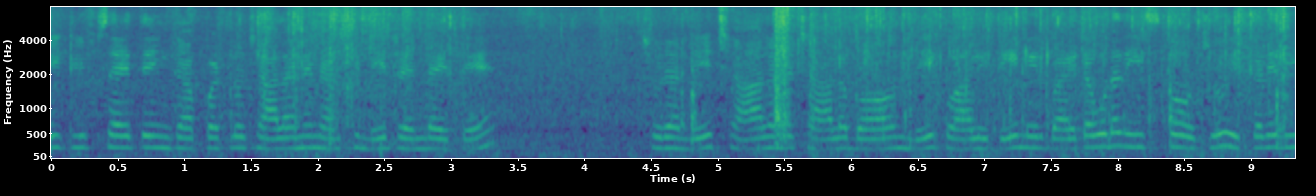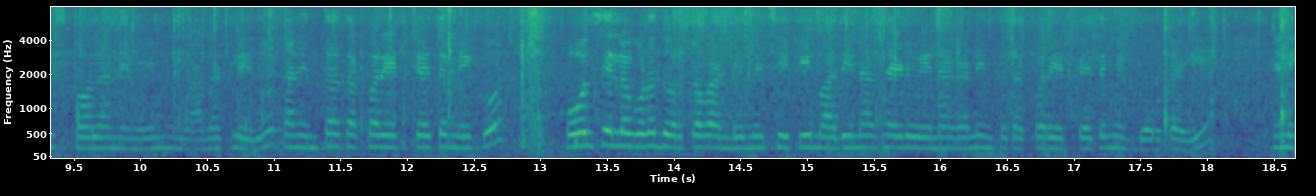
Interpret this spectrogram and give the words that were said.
ఈ క్లిప్స్ అయితే ఇంకా అప్పట్లో చాలానే నడిచింది ట్రెండ్ అయితే. చూడండి చాలా అంటే చాలా బాగుంది క్వాలిటీ. మీరు బయట కూడా తీసుకోవచ్చు. ఇక్కడే తీసుకోవాలని నేనేం అనట్లేదు. కానీ ఇంత తక్కువ రేట్కి అయితే మీకు హోల్సేల్లో కూడా దొరకవండి. మీరు సిటీ మదీనా సైడ్ పోయినా కానీ ఇంత తక్కువ రేట్కి అయితే మీకు దొరకాయి. నేను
